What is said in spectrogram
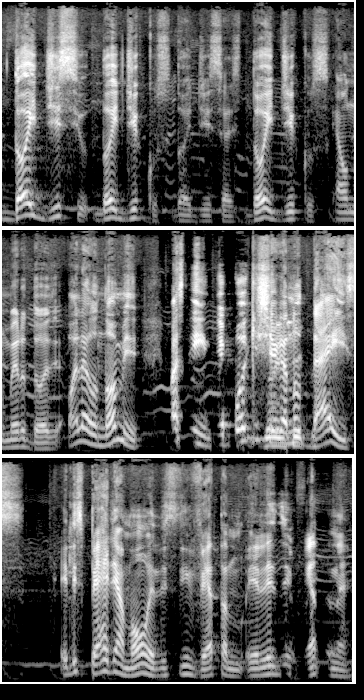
doidício, doidicos, doidícios, doidicos é o número 12. Olha o nome, assim, depois que chega no Doidicos. 10, eles perdem a mão, eles inventam, eles inventam, né?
